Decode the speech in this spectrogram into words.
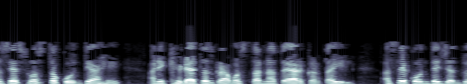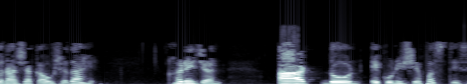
तसेच स्वस्त कोणते आहे? आणि खेड्यातच ग्रामस्थांना तयार करता येईल असे कोणते जंतुनाशक औषध आहे? हरिजन आठ दोन एकोणीसशे पस्तीस.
